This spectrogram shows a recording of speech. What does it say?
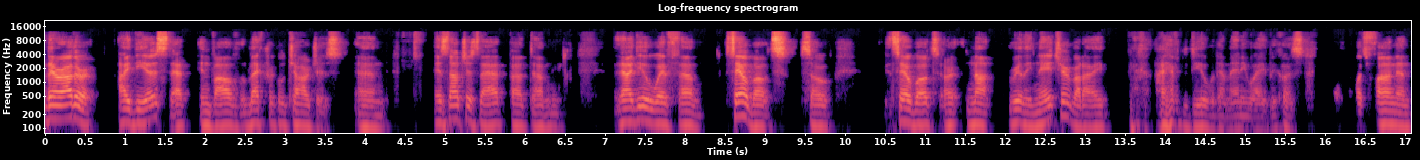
there are other ideas that involve electrical charges, and it's not just that, but um, I deal with um, sailboats. So sailboats are not really nature, but I I have to deal with them anyway because much fun. And,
